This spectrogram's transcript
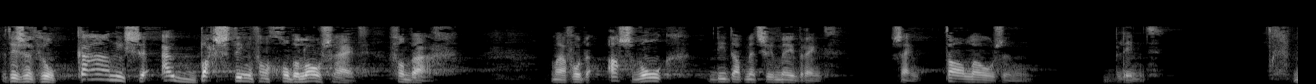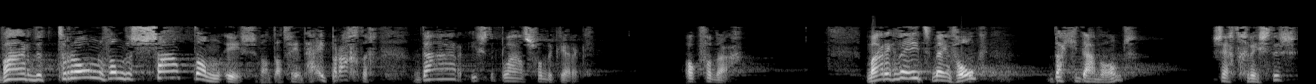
Het is een vulkanische uitbarsting van goddeloosheid vandaag. Maar voor de aswolk die dat met zich meebrengt, zijn tallozen blind. Waar de troon van de Satan is, want dat vindt hij prachtig, daar is de plaats van de kerk. Ook vandaag. Maar ik weet, mijn volk, dat je daar woont, zegt Christus.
